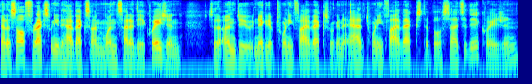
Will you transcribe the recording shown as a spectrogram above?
Now to solve for x, we need to have x on one side of the equation. So to undo negative 25x, we're going to add 25x to both sides of the equation.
